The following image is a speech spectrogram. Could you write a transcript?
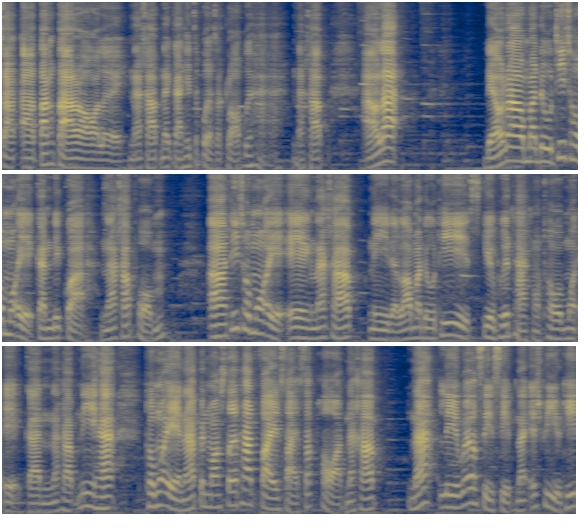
จะตั้งตารอเลยนะครับในการที่จะเปิดสกรอเพื่อหานะครับ เอาละเดี๋ยวเรามาดูที่โทโมเอะกันดีกว่านะครับผมที่โทโมเอะเองนะครับนี่เดี๋ยวเรามาดูที่สกิลพื้นฐานของโทโมเอะกันนะครับนี่ฮะโทโมเอะนะเป็นมอนสเตอร์ธาตุไฟสายซัพพอร์ตนะครับ ณเลเวล 40 นะ HP อยู่ที่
